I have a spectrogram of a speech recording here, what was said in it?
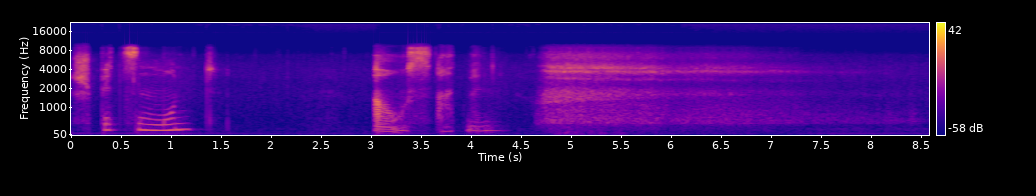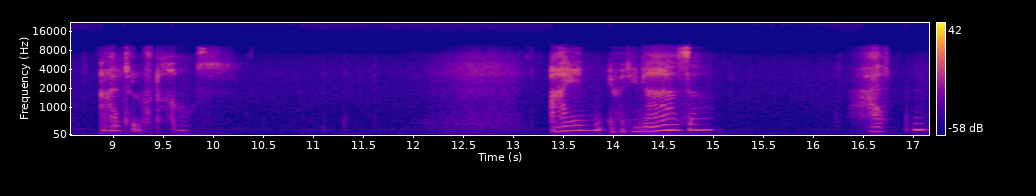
spitzen Mund ausatmen. Halte Luft raus. Ein über die Nase, halten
